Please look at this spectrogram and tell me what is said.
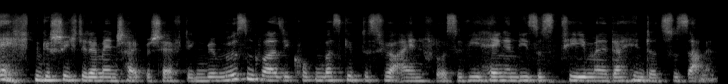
echten Geschichte der Menschheit beschäftigen. Wir müssen quasi gucken, was gibt es für Einflüsse, wie hängen die Systeme dahinter zusammen.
